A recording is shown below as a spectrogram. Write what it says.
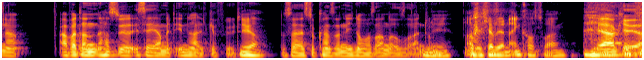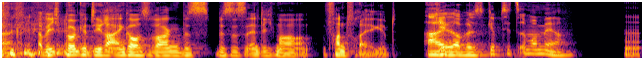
Ja. Aber dann hast du, ist er ja mit Inhalt gefüllt. Ja, Das heißt, du kannst da nicht noch was anderes reintun. nee. Aber ich habe ja einen Einkaufswagen. Ja, okay, ja. Aber ich boykottiere Einkaufswagen, bis, bis es endlich mal pfandfreie gibt. Ah, ja, aber es gibt jetzt immer mehr. Ja.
